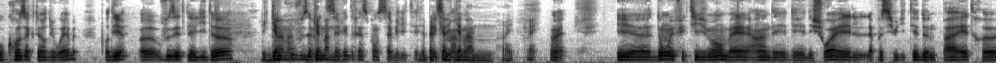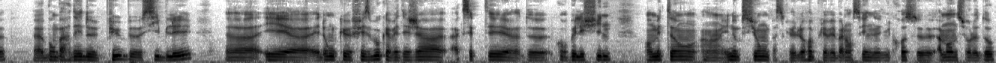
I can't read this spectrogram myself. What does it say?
aux gros acteurs du web pour dire euh, vous êtes les leaders, les gamam, du coup, vous avez une série de responsabilités. Ils appellent les ça les gamam, oui. oui. Ouais. Et euh, dont effectivement, ben, un des, des, des, choix est la possibilité de ne pas être euh, bombardé de pubs ciblées. Euh, et, et, donc Facebook avait déjà accepté de courber les chines en mettant un, une option parce que l'Europe lui avait balancé une, une grosse amende sur le dos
